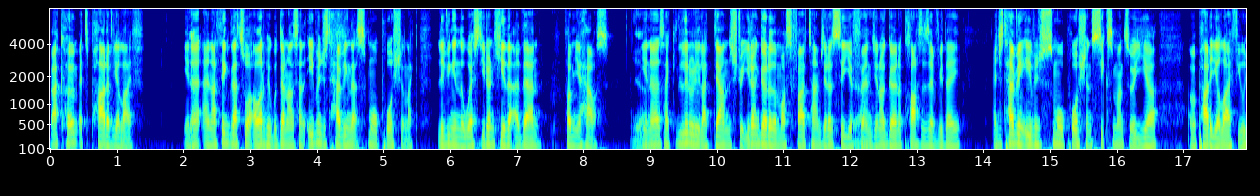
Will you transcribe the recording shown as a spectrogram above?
back home, it's part of your life. You know, and I think that's what a lot of people don't understand. Even just having that small portion, like living in the West, you don't hear the adhan from your house. Yeah. You know, it's like literally like down the street. You don't go to the mosque five times. You don't see your Yeah. friends. You're not going to classes every day. And just having even just small portions, six months or a year of a part of your life, you'll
